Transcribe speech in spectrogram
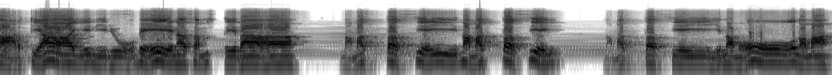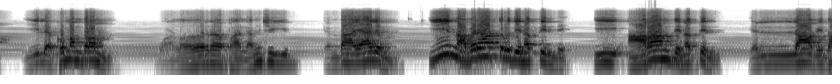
കാർത്യായനി രൂപേണ സംസ്ഥിത നമസ്തസ്യൈ നമസ്തസ്യൈ നമസ്തസ്യൈ നമോ നമ ഈ ലഘുമന്ത്രം വളരെ ഫലം ചെയ്യും. എന്തായാലും ഈ നവരാത്രി ദിനത്തിന്റെ ഈ ആറാം ദിനത്തിൽ എല്ലാവിധ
